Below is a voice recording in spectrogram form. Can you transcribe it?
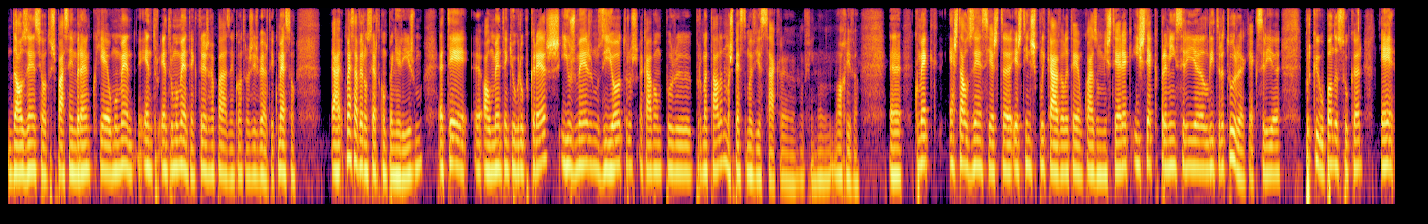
de ausência ou de espaço em branco que é o momento entre, entre o momento em que três rapazes encontram o Gisberto e começam há- começa a haver um certo companheirismo até eh, ao momento em que o grupo cresce e os mesmos e outros acabam por, eh, por matá-la numa espécie de uma via sacra, enfim, um- horrível. Eh, como é que esta ausência, esta, este inexplicável, até um- quase um mistério, é que isto é que para mim seria literatura, que é que seria. Porque o Pão de Açúcar é,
